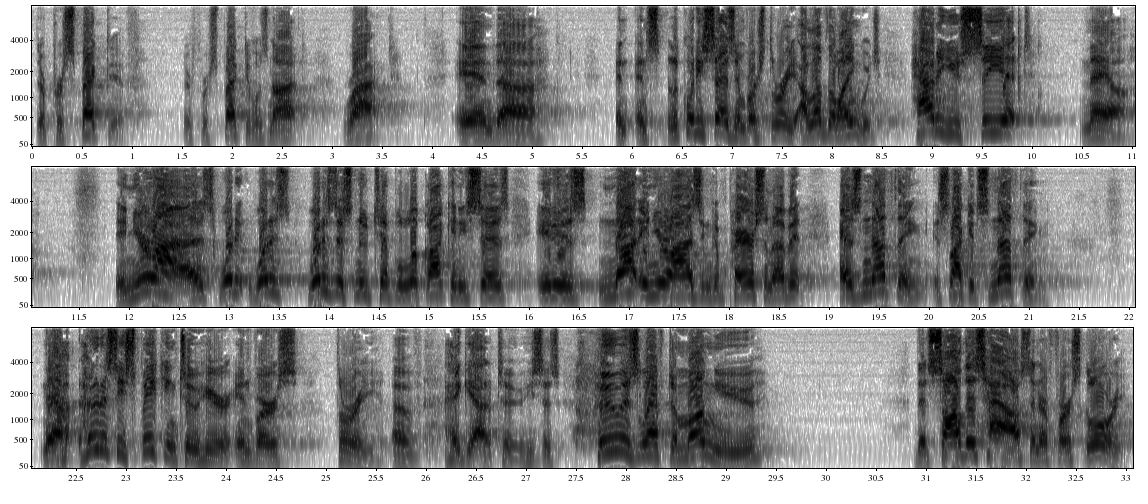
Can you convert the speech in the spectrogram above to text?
Their perspective, their perspective was not right. And, uh, and, and look what he says in verse 3. I love the language. How do you see it now? In your eyes, what, what, is, what does this new temple look like? And he says, it is not in your eyes in comparison of it as nothing. It's like it's nothing. Now, who is he speaking to here in verse 3 of Haggai 2? He says, Who is left among you that saw this house in her first glory?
